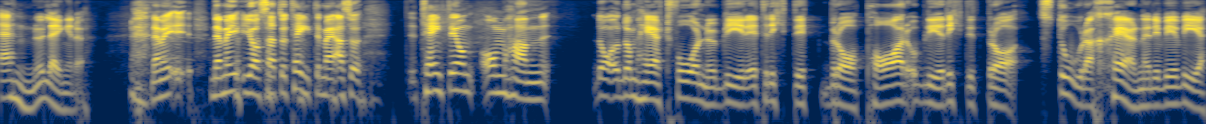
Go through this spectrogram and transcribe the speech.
ännu längre. nej, men, nej men jag satt och tänkte mig, alltså, tänk dig om, om han, de, de här två nu blir ett riktigt bra par och blir riktigt bra stora stjärnor i WWE.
